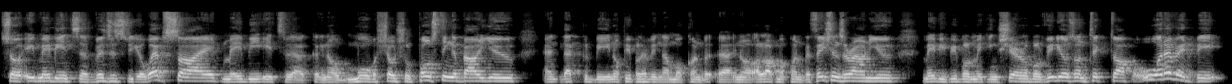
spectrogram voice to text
So it, maybe it's a visit to your website. Maybe it's a, you know more social posting about you, and that could be you know people having a more con- uh, you know a lot more conversations around you. Maybe people making shareable videos on TikTok, whatever it be.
